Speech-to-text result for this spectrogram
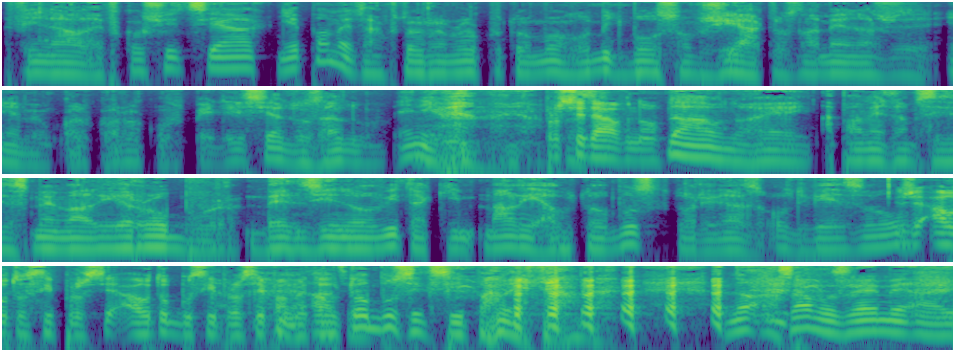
finále v Košiciach. Nepamätám, v ktorom roku to mohlo byť. Bol som žiak, to znamená, že neviem koľko rokov, 50 dozadu. Ja neviem. Proste dávno. Dávno, hej. A pamätám si, že sme mali Robur, benzínový, taký malý autobus, ktorý nás odviezol. Že auto si proste, autobusy proste pamätáte. Autobusik si pamätám. No a samozrejme aj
